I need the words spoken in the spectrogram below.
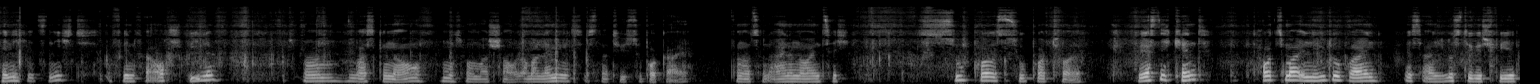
kenne ich jetzt nicht. Auf jeden Fall auch Spiele. Ähm, was genau, muss man mal schauen. Aber Lemmings ist natürlich super geil. Von 1991. Super, super toll. Wer es nicht kennt, haut's mal in YouTube rein. Ist ein lustiges Spiel.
